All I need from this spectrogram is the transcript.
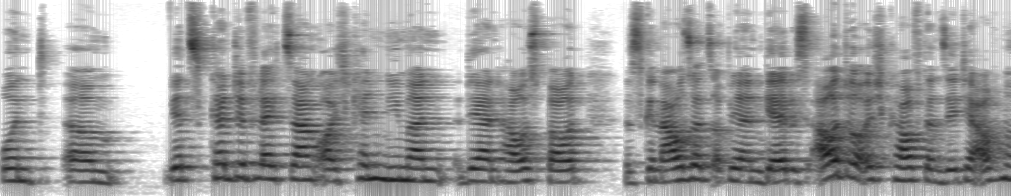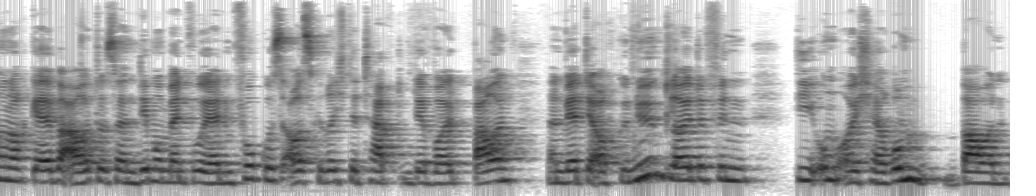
Und ähm, jetzt könnt ihr vielleicht sagen, oh, ich kenne niemanden, der ein Haus baut. Das ist genauso, als ob ihr ein gelbes Auto euch kauft, dann seht ihr auch nur noch gelbe Autos. In dem Moment, wo ihr den Fokus ausgerichtet habt und ihr wollt bauen, dann werdet ihr auch genügend Leute finden, die um euch herum bauen.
